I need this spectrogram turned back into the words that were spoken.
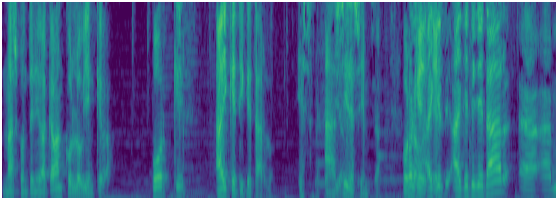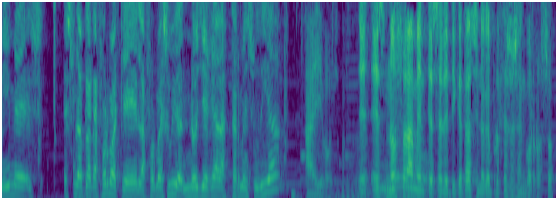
más contenido a Caban con lo bien que va? Porque hay que etiquetarlo. Es así de simple. O sea, Porque bueno, hay, el- que, hay que etiquetar. A, a mí me. Es una plataforma que la forma de subida no llegué a adaptarme en su día. Ahí voy. Es, es no No. solamente ser etiquetado, sino que el proceso es engorroso.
